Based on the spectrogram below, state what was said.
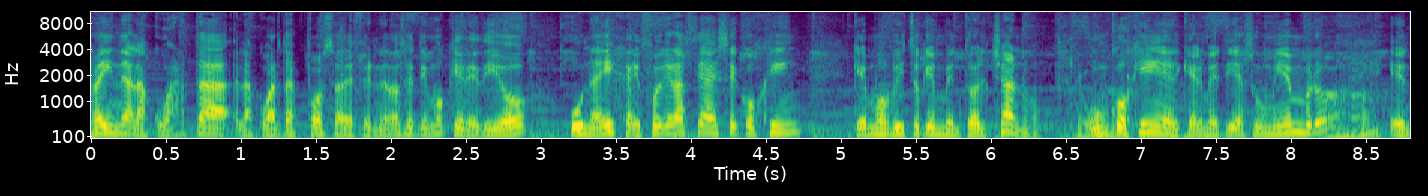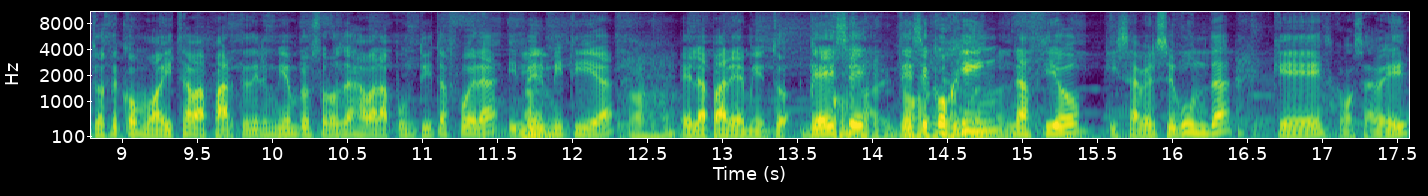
reina, la cuarta, la cuarta esposa de Fernando VII que le dio una hija y fue gracias a ese cojín que hemos visto que inventó el Chano. Un cojín en el que él metía su miembro, Ajá. y entonces como ahí estaba parte del miembro, solo dejaba la puntita fuera y permitía Ajá. el apareamiento. De cosa, ese, ¿eh? de ese cojín bueno, ¿eh? nació Isabel II, que es, como sabéis,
